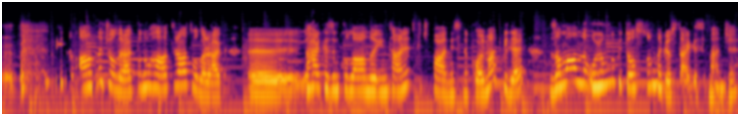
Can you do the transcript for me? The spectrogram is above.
Evet. anlaç olarak, bunu hatırat olarak e, herkesin kullandığı internet kütüphanesine koymak bile zamanla uyumlu bir dostluğun da göstergesi bence.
